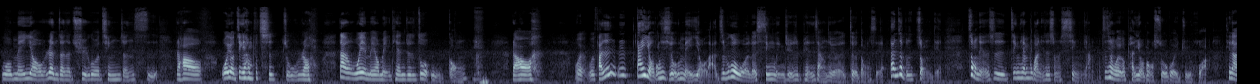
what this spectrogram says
我没有认真的去过清真寺，然后我有尽量不吃猪肉，但我也没有每天就是做武功，然后我我反正嗯，该有东西其实我都没有啦，只不过我的心灵其实是偏向这个这个东西，但这不是重点，重点是今天不管你是什么信仰，之前我有个朋友跟我说过一句话。天哪，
